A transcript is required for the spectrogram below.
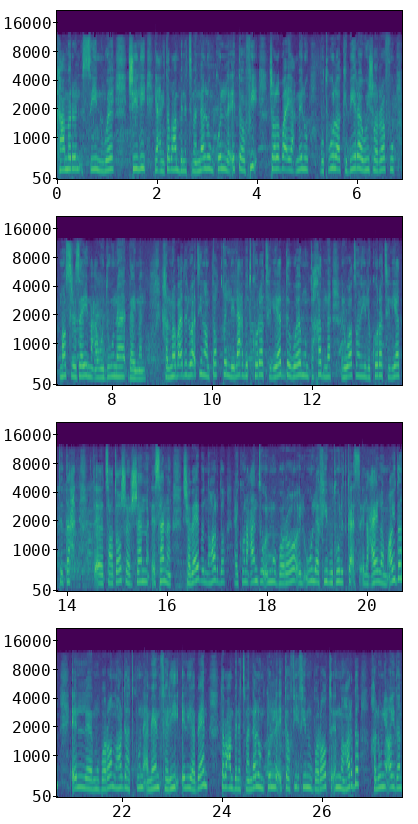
كاميرون الصين وتشيلي. يعني طبعا بنتمنى لهم كل التوفيق. إن شاء الله بقى يعملوا بطولة كبيرة ويشرفوا مصر زي ما عودونا دايما. خلونا بقى دلوقتي ننتقل للعبه كرة اليد ومنتخبنا الوطني لكرة اليد تحت 19 شن- سنة. شباب النهارده هيكون عنده المباراة الأولى في بطولة كأس العالم أيضا. المباراة النهارده هتكون أمام فريق اليابان. طبعا بنتمنى لهم كل التوفيق في مباراة النهارده. خلوني أيضا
